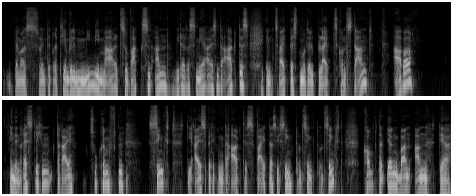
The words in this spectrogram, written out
wenn man es so interpretieren will, minimal zu wachsen an, wieder das Meereis in der Arktis. Im zweitbesten Modell bleibt es konstant, aber in den restlichen drei Zukünften sinkt die Eisbedeckung der Arktis weiter, sie sinkt und sinkt und sinkt, kommt dann irgendwann an der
